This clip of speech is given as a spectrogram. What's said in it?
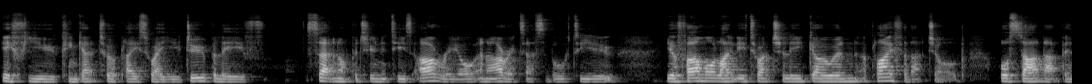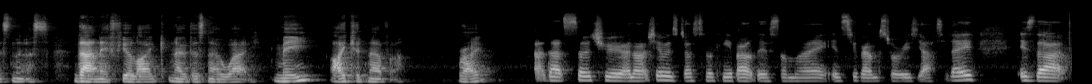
if you can get to a place where you do believe certain opportunities are real and are accessible to you, you're far more likely to actually go and apply for that job or start that business than if you're like, no, there's no way. Me, I could never, right? Uh, that's so true. And actually, I was just talking about this on my Instagram stories yesterday is that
